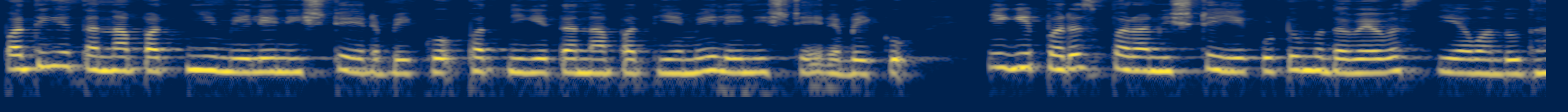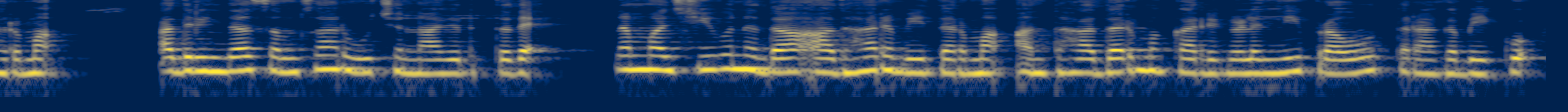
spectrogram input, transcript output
ಪತಿಗೆ ತನ್ನ ಪತ್ನಿಯ ಮೇಲೆ ನಿಷ್ಠೆ ಇರಬೇಕು. ಪತ್ನಿಗೆ ತನ್ನ ಪತಿಯ ಮೇಲೆ ನಿಷ್ಠೆ ಇರಬೇಕು. ಹೀಗೆ ಪರಸ್ಪರ ನಿಷ್ಠೆಯೇ ಕುಟುಂಬದ ವ್ಯವಸ್ಥೆಯ ಒಂದು ಧರ್ಮ. ಅದರಿಂದ ಸಂಸಾರವು ಚೆನ್ನಾಗಿರುತ್ತದೆ. ನಮ್ಮ ಜೀವನದ ಆಧಾರವೇ ಧರ್ಮ. ಅಂತಹ ಧರ್ಮ ಕಾರ್ಯಗಳಲ್ಲಿ ಪ್ರವೃತ್ತರಾಗಬೇಕು.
